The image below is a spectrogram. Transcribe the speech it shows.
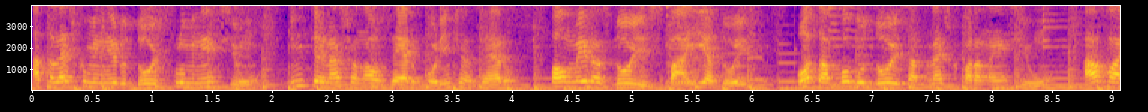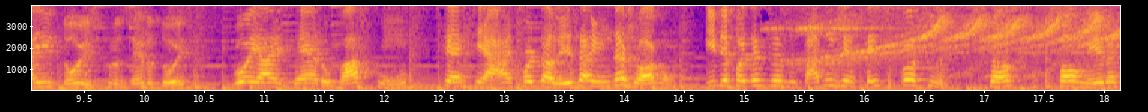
Atlético Mineiro 2, Fluminense 1, Internacional 0, Corinthians 0, Palmeiras 2, Bahia 2, Botafogo 2, Atlético Paranaense 1, Havaí 2, Cruzeiro 2, Goiás 0, Vasco 1, CSA e Fortaleza ainda jogam. E depois desse resultado, o G6 ficou assim: Santos, Palmeiras,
